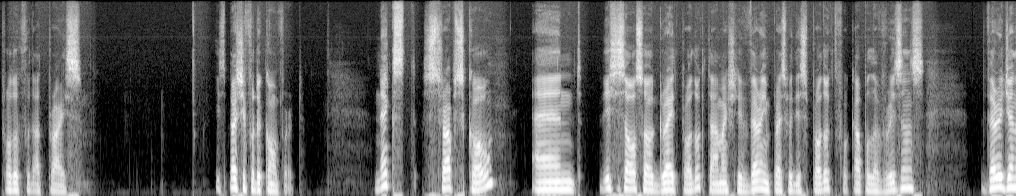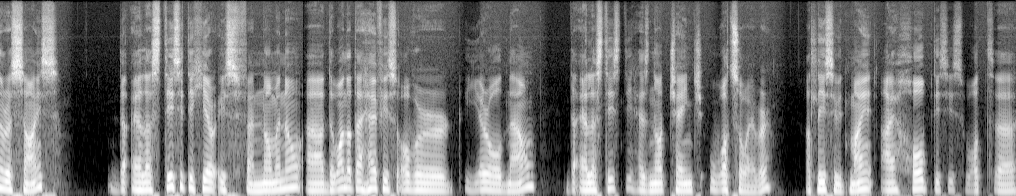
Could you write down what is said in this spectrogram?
product for that price, especially for the comfort. Next, Straps Co. And this is also a great product. I'm actually very impressed with this product for a couple of reasons. Very generous size. The elasticity here is phenomenal. Uh, the one that I have is over a year old now. The elasticity has not changed whatsoever. At least with my, I hope this is what uh,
